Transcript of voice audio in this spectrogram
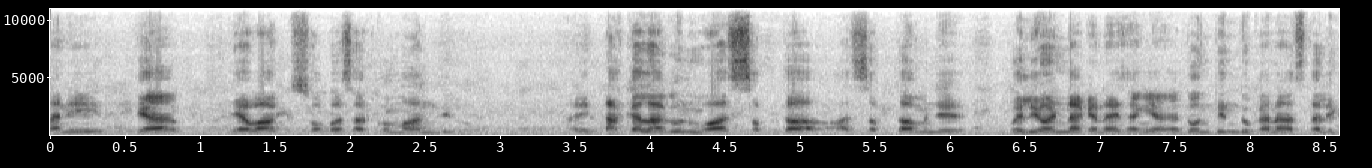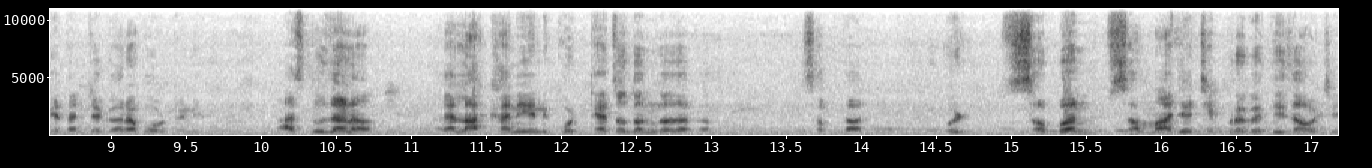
आनी त्या देवाक सोबा सारको मान दिलो. आनी ताका लागून हो आज सप्ताह आज सप्ताह म्हणजे पयलीं अण्णा केन्नाय सांगी हांगा दोन तीन दुकानां आसतालीं तांच्या घरा भोंवतणी आज तूं जाणा हांगा लाखांनी आनी कोठ्याचो धंदो जाता सप्ताह पूण सबन समाजाची प्रगती जावची.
